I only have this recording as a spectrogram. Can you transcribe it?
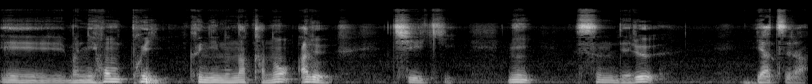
えー、まあ、日本っぽい国の中のある地域に住んでる奴ら、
